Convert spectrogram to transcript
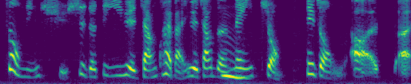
奏鸣曲式的第一乐章、快板乐章的那一种、嗯、那种呃呃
